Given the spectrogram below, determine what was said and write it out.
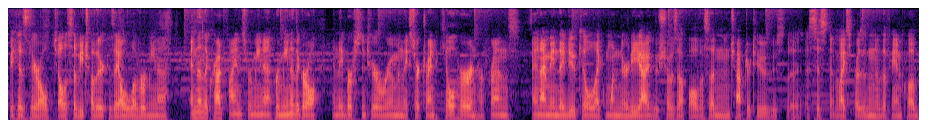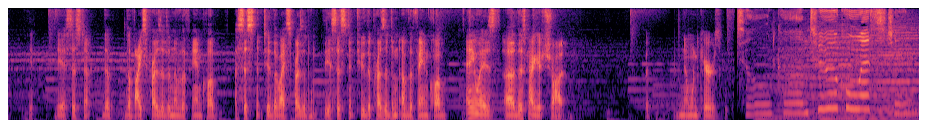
because they're all jealous of each other because they all love Remina. And then the crowd finds Remina, Remina the girl, and they burst into her room and they start trying to kill her and her friends. And I mean, they do kill like one nerdy guy who shows up all of a sudden in chapter two, who's the assistant vice president of the fan club. the assistant, the, the vice president of the fan club, assistant to the vice president, the assistant to the president of the fan club. Anyways, uh, this guy gets shot, but no one cares. Don't come to question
